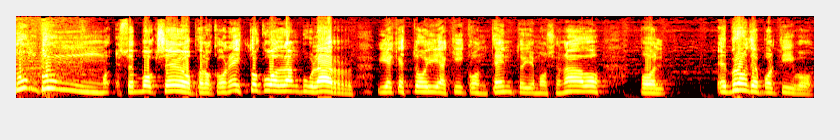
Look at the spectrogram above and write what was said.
¡Tum, tum! Eso es boxeo, pero con esto cuadrangular. Y es que estoy aquí contento y emocionado por el bronce deportivo,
